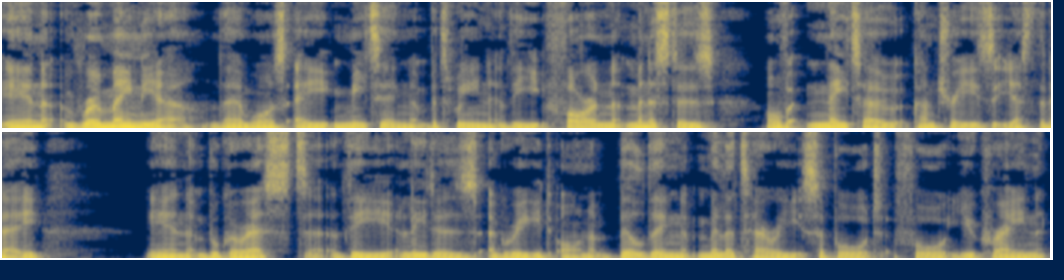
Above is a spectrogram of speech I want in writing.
In Romania, there was a meeting between the foreign ministers of NATO countries yesterday. In Bucharest, the leaders agreed on building military support for Ukraine,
